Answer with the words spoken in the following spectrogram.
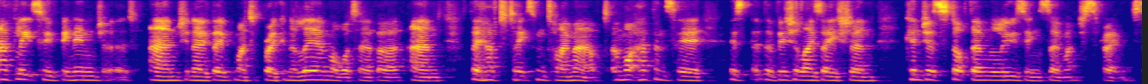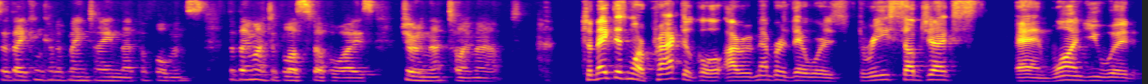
athletes who've been injured and you know they might have broken a limb or whatever and they have to take some time out. And what happens here is that the visualization can just stop them losing so much strength. So they can kind of maintain their performance that they might have lost otherwise during that time out. To make this more practical i remember there was three subjects and one you would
